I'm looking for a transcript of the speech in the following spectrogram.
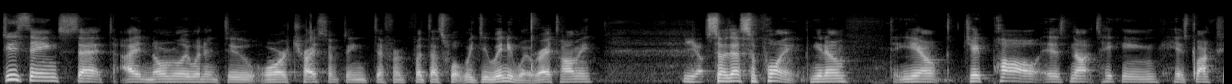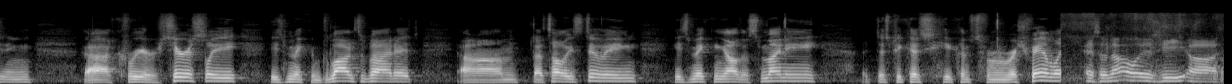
do things that I normally wouldn't do or try something different, but that's what we do anyway, right, Tommy? Yep. So that's the point, you know? You know, Jake Paul is not taking his boxing uh, career seriously. He's making vlogs about it. Um, that's all he's doing. He's making all this money just because he comes from a rich family. And so not only is he uh,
